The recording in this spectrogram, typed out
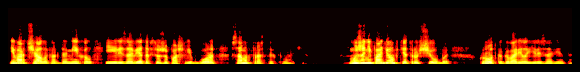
и ворчала, когда Михаил и Елизавета все же пошли в город в самых простых платьях. Мы же не пойдем в те трущобы, кротко говорила Елизавета.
